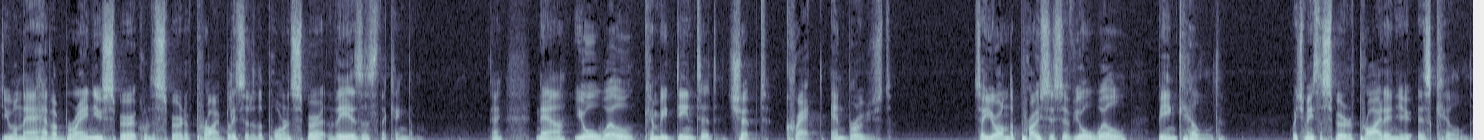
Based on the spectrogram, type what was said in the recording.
You will now have a brand new spirit called the spirit of pride. Blessed are the poor in spirit, theirs is the kingdom. Okay? Now, your will can be dented, chipped, cracked, and bruised. So you're on the process of your will being killed, which means the spirit of pride in you is killed.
